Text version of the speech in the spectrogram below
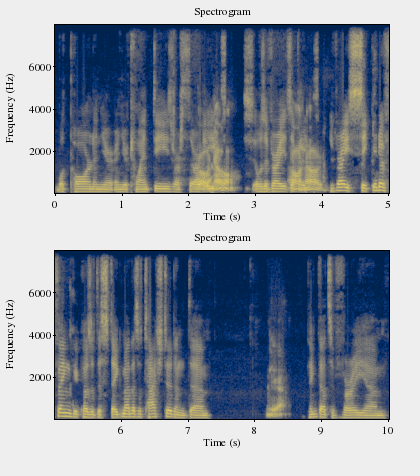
with porn in your in your twenties or thirties. Oh no! It was a very it's a, oh, very, no. a very secretive thing because of the stigma that's attached to it, and um, yeah, I think that's a very um,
